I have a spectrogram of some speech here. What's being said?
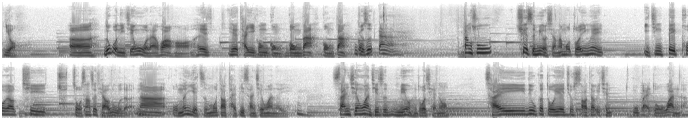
有，呃，如果你今天问我来的话，哈，因为因为台语讲拱拱大拱大，就是大。当初确实没有想那么多，因为已经被迫要去走上这条路了。嗯、那我们也只募到台币三千万而已。嗯，三千万其实没有很多钱哦，才六个多月就烧掉一千。五百多万了，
